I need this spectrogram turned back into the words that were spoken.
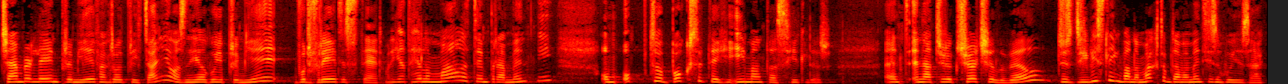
Chamberlain, premier van Groot-Brittannië, was een heel goede premier voor vredestijd. Maar die had helemaal het temperament niet om op te boksen tegen iemand als Hitler. En, en, natuurlijk Churchill wel. Dus die wisseling van de macht op dat moment is een goede zaak.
